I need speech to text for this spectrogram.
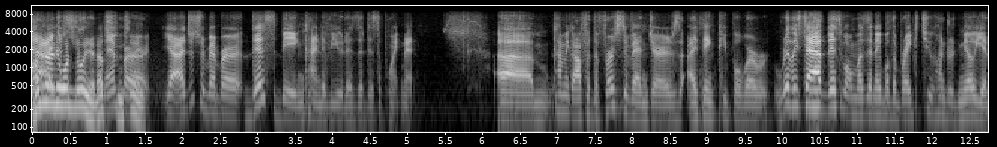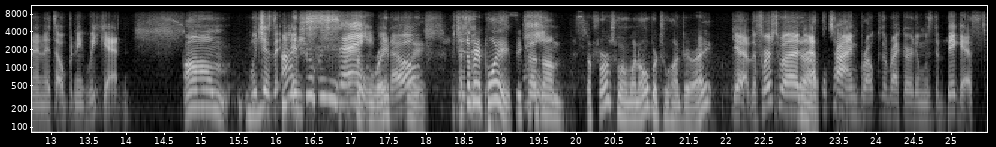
Well, yeah, 191 million. That's remember, insane. Yeah, I just remember this being kind of viewed as a disappointment. um, coming off of the first Avengers, I think people were really sad this one wasn't able to break 200 million in its opening weekend. Um, which is actually, insane, That's a great you know? point. Which That's is a great point because um the first one went over 200, right? Yeah, the first one Yeah. at the time broke the record and was the biggest.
